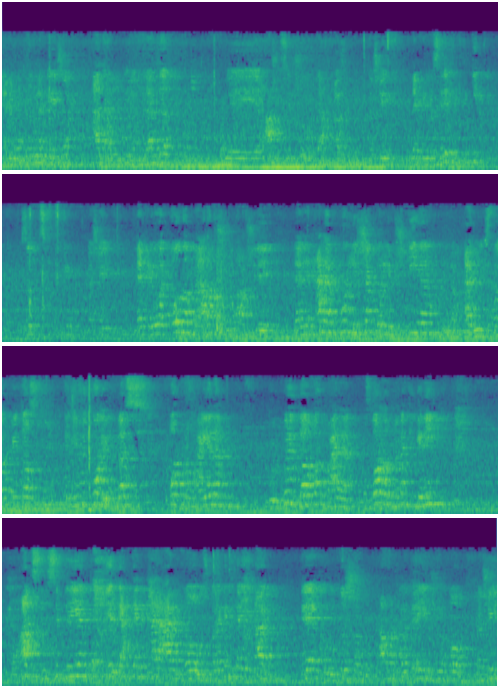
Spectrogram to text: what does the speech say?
يعني ممكن يقول لك إيه صح أنا واثنين ثلاثة و10 ست شهور بتاع ماشي لكن مسألة بتجيب ست ست كتير ماشي لكن هو الاوضه ما يعرفش ما يعرفش ليه. لأن الحاله كل الشكوى اللي بيشتكيها لو حد سواء بيتصل إن في كل بس فترة معينة والبيض ده فتره معينه مجرد ما مات الجنين وعكس الست دي يرجع تاني حاله عادي خالص. ولا في اي حاجة. تاكل وتشرب وتتحرك ولا في أي مشكله خالص. ماشي؟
